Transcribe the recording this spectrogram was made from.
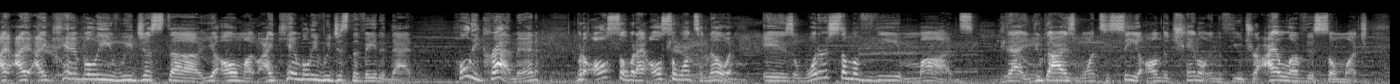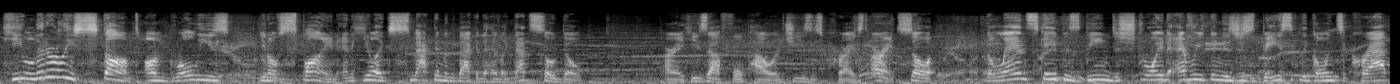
I, I, I can't believe we just, uh, yeah, oh my, I can't believe we just evaded that. Holy crap, man. But also, what I also want to know is, what are some of the mods that you guys want to see on the channel in the future. I love this so much. He literally stomped on Broly's, you know, spine, and he, like, smacked him in the back of the head. Like, that's so dope. Alright, he's at full power. Jesus Christ. Alright, so the landscape is being destroyed. Everything is just basically going to crap.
